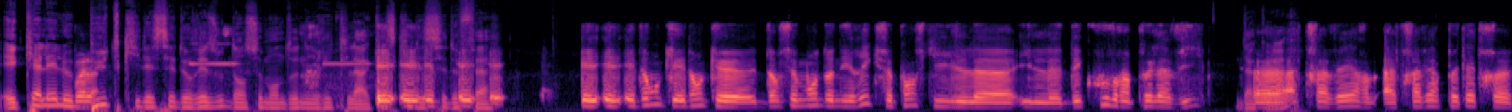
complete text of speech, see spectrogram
Et quel est le voilà. but qu'il essaie de résoudre dans ce monde onirique-là? Qu'est-ce qu'il essaie de faire? et, donc, et donc euh, dans ce monde onirique, je pense qu'il euh, il découvre un peu la vie. Euh, à travers, à travers peut-être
